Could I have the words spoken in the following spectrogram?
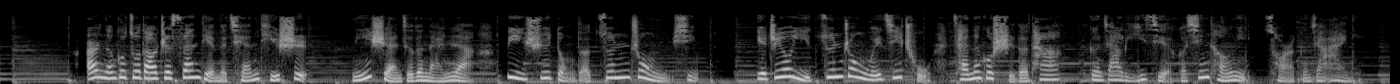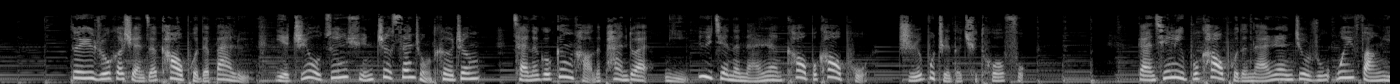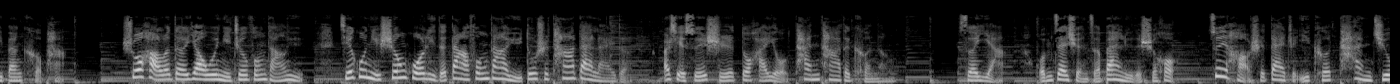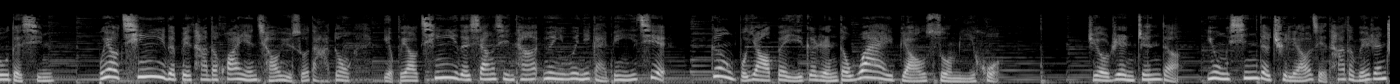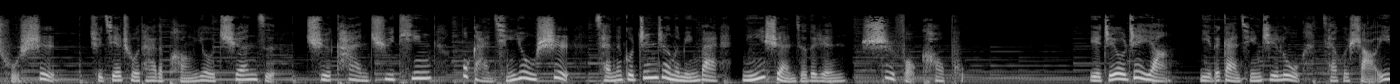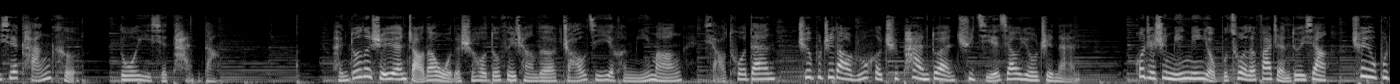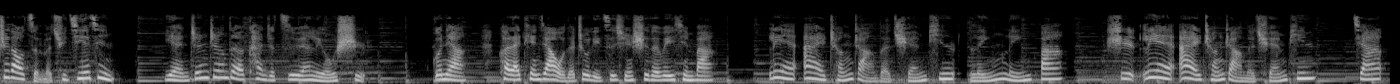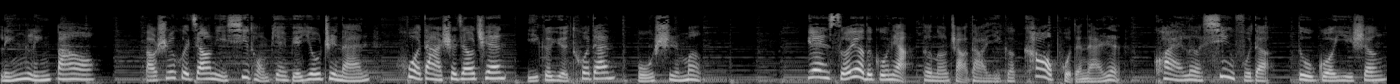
而能够做到这三点的前提是，你选择的男人啊，必须懂得尊重女性。也只有以尊重为基础，才能够使得他更加理解和心疼你，从而更加爱你。对于如何选择靠谱的伴侣，也只有遵循这三种特征。才能够更好的判断你遇见的男人靠不靠谱，值不值得去托付。感情里不靠谱的男人就如危房一般可怕，说好了的要为你遮风挡雨，结果你生活里的大风大雨都是他带来的，而且随时都还有坍塌的可能。所以啊，我们在选择伴侣的时候，最好是带着一颗探究的心，不要轻易的被他的花言巧语所打动，也不要轻易的相信他愿意为你改变一切，更不要被一个人的外表所迷惑。只有认真的。用心的去了解他的为人处事，去接触他的朋友圈子，去看去听，不感情用事，才能够真正的明白你选择的人是否靠谱。也只有这样，你的感情之路才会少一些坎坷，多一些坦荡。很多的学员找到我的时候都非常的着急，也很迷茫，想要脱单，却不知道如何去判断，去结交优质男。或者是明明有不错的发展对象，却又不知道怎么去接近，眼睁睁的看着资源流逝。姑娘，快来添加我的助理咨询师的微信吧，恋爱成长的全拼零零八，是恋爱成长的全拼加零零八哦。老师会教你系统辨别优质男，扩大社交圈，一个月脱单不是梦。愿所有的姑娘都能找到一个靠谱的男人，快乐幸福的。度过一生。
